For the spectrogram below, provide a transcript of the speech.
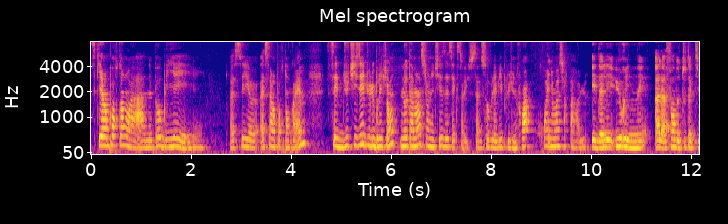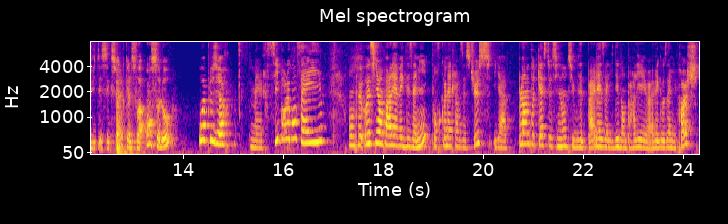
Ce qui est important à ne pas oublier, et assez, euh, assez important quand même, c'est d'utiliser du lubrifiant, notamment si on utilise des sextoys. Ça sauve la vie plus d'une fois, croyez-moi sur parole. Et d'aller uriner à la fin de toute activité sexuelle, qu'elle soit en solo ou à plusieurs. Merci pour le conseil. On peut aussi en parler avec des amis pour connaître leurs astuces. Il y a plein de podcasts sinon si vous n'êtes pas à l'aise à l'idée d'en parler euh, avec vos amis proches.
